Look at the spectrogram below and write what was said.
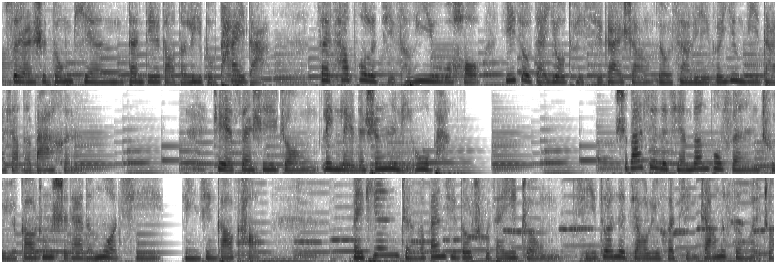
虽然是冬天，但跌倒的力度太大，在擦破了几层衣物后，依旧在右腿膝盖上留下了一个硬币大小的疤痕。这也算是一种另类的生日礼物吧。十八岁的前半部分处于高中时代的末期，临近高考，每天整个班级都处在一种极端的焦虑和紧张的氛围中，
